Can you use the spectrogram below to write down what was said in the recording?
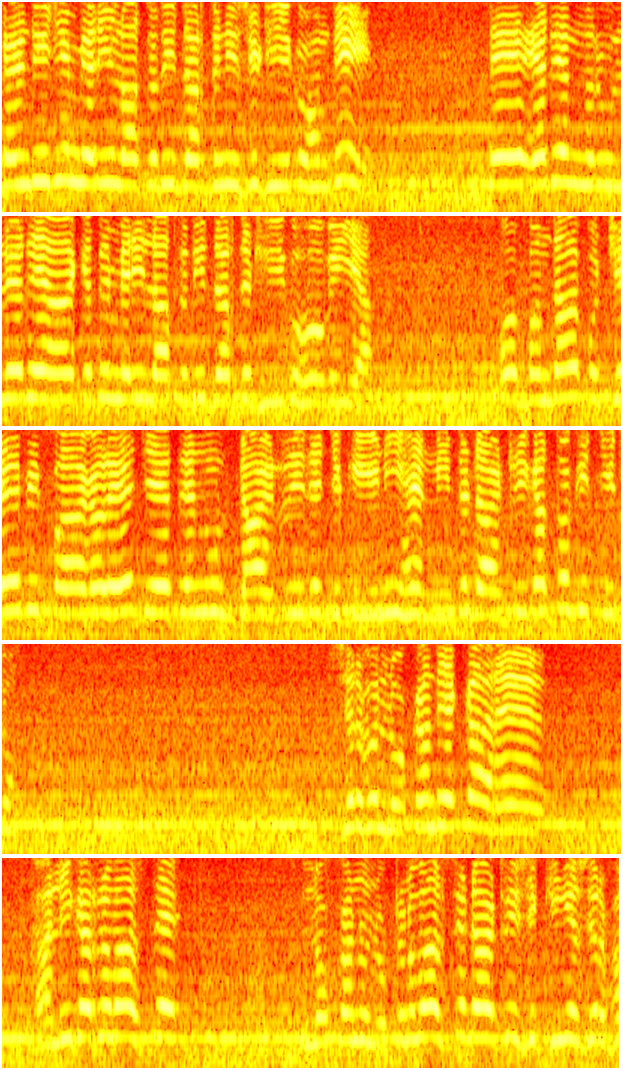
ਕਹਿੰਦੀ ਜੀ, ਮੇਰੀ ਲੱਤ ਦੀ ਦਰਦ ਨਹੀਂ ਸੀ ਠੀਕ ਹੁੰਦੀ। ਤੇ ਇਹਦੇ ਨਰੂਲੇ ਦੇ ਆ ਕੇ ਤੇ ਮੇਰੀ ਲੱਤ ਦੀ ਦਰਦ ਠੀਕ ਹੋ ਗਈ ਆ। ਉਹ ਬੰਦਾ ਪੁੱਛੇ ਵੀ ਪਾਗਲੇ ਜੇ ਤੈਨੂੰ ਡਾਕਟਰੀ ਤੇ ਯਕੀਨ ਹੀ ਹੈ ਨਹੀਂ, ਤੇ ਡਾਕਟਰੀ ਕਾਹਤੋਂ ਕੀਤੀ ਤੂੰ? ਸਿਰਫ ਲੋਕਾਂ ਦੇ ਘਰ ਖਾਲੀ ਕਰਨ ਵਾਸਤੇ? ਲੋਕਾਂ ਨੂੰ ਲੁੱਟਣ ਵਾਸਤੇ ਡਾਕਟਰੀ ਸਿੱਖੀ ਹੈ ਸਿਰਫ?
